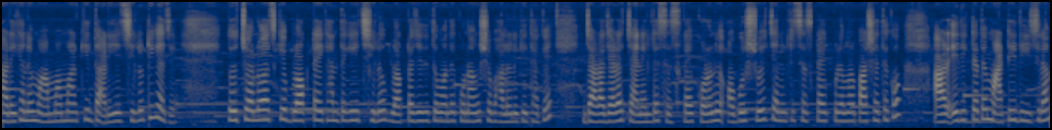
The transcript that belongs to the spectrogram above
আর এখানে মামা আর কি দাঁড়িয়েছিল ঠিক আছে? তো চলো আজকে ব্লগটা এখান থেকেই ছিল। ব্লগটা যদি তোমাদের কোনো অংশ ভালো লেগে থাকে, যারা যারা চ্যানেলটা সাবস্ক্রাইব করনি, অবশ্যই চ্যানেলটি সাবস্ক্রাইব করে আমার পাশে থেকো। আর এদিকটাতে মাটি দিয়েছিলাম,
